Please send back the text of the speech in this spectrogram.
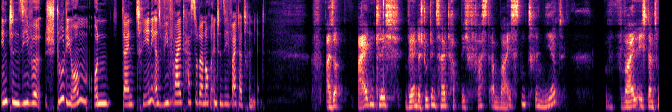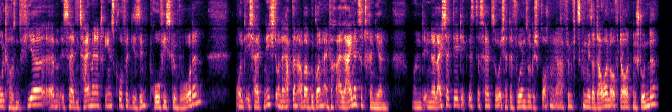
intensive Studium und dein Training, also wie weit hast du da noch intensiv weiter trainiert? Also eigentlich während der Studienzeit habe ich fast am meisten trainiert, weil ich dann 2004 ähm, ist halt ein Teil meiner Trainingsgruppe, die sind Profis geworden und ich halt nicht und habe dann aber begonnen einfach alleine zu trainieren. Und in der Leichtathletik ist das halt so, ich hatte vorhin so gesprochen, ja, 15 Meter Dauerlauf dauert eine Stunde,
